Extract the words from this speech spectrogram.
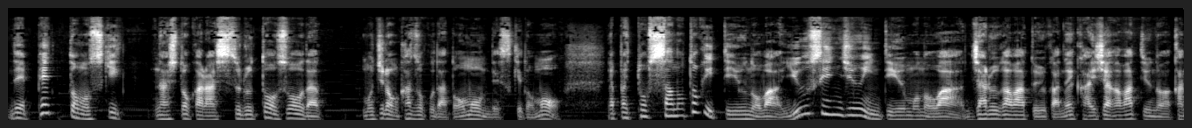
でペットの好きな人からするとそうだもちろん家族だと思うんですけどもやっぱりとっさの時っていうのは優先順位っていうものは JAL 側というかね会社側っていうのは必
